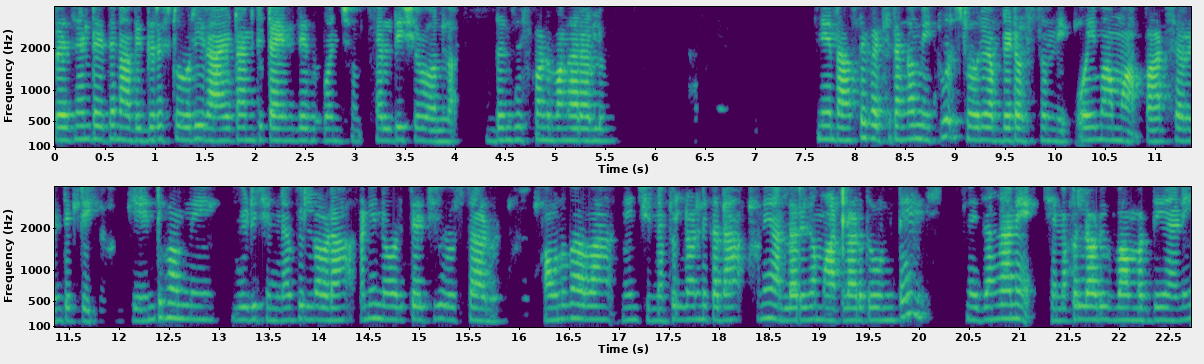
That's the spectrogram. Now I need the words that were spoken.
ప్రజెంట్ అయితే నా దగ్గర స్టోరీ రాయటానికి టైం లేదు కొంచెం హెల్త్ ఇష్యూ వల్ల. అర్థం చేసుకోండి బంగారాలు. నేను రాస్తే ఖచ్చితంగా మీకు స్టోరీ అప్డేట్ వస్తుంది. ఓయ్ మామ పార్ట్ సెవెంటీ త్రీ ఏంటి మమ్మీ? వీడు చిన్న పిల్లోడా? అని నోరు తెచ్చి చూస్తాడు. అవును బాబా నేను చిన్నపిల్లోడిని కదా అని అల్లరిగా మాట్లాడుతూ ఉంటే నిజంగానే చిన్నపిల్లాడు బామ్మర్ది అని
